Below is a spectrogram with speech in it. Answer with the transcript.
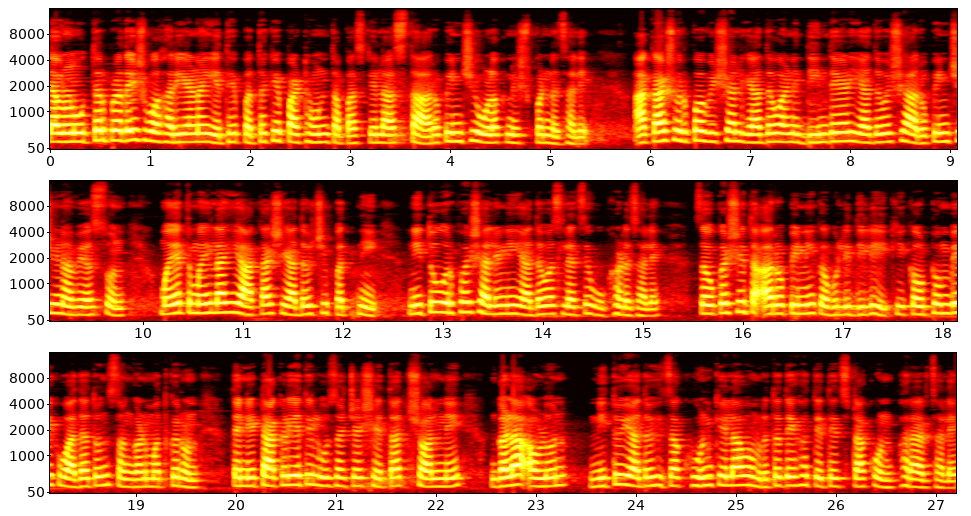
त्यावरून उत्तर प्रदेश व हरियाणा येथे पथके पाठवून तपास केला असता आरोपींची ओळख निष्पन्न झाली. आकाश उर्फ विशाल यादव आणि दीनदयाळ यादव अशी आरोपींची नावे असून मयत महिला ही आकाश यादवची पत्नी. नीतू उर्फ शालिनी यादव असल्याचे उघड झाले. चौकशीत आरोपींनी कबुली दिली की कौटुंबिक वादातून संगणमत करून त्यांनी टाकळी येथील ऊसाच्या शेतात शॉलने गळा आवळून नीतू यादव हिचा खून केला व मृतदेह तेथेच टाकून फरार झाले.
